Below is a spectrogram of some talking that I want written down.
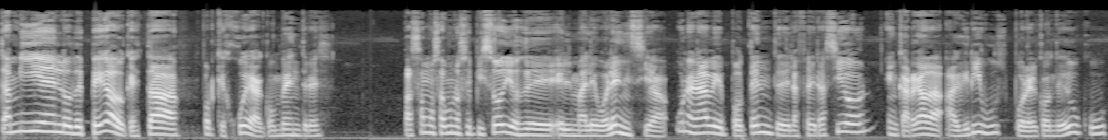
también lo despegado que está, porque juega con Ventres, pasamos a unos episodios de El Malevolencia, una nave potente de la Federación, encargada a Gribus por el Conde Dooku,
